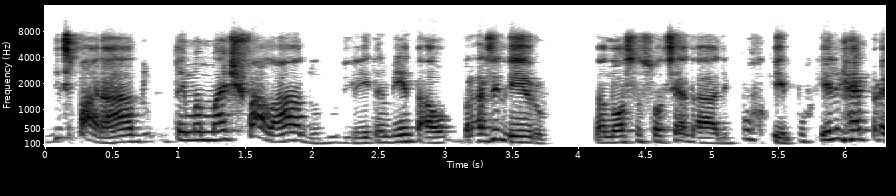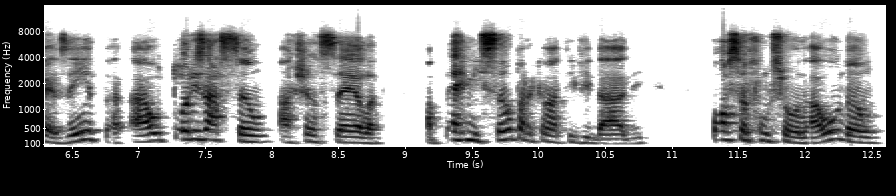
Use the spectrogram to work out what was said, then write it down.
disparado, o tema mais falado do direito ambiental brasileiro na nossa sociedade. Por quê? Porque ele representa a autorização, a chancela, a permissão para que uma atividade possa funcionar ou não.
